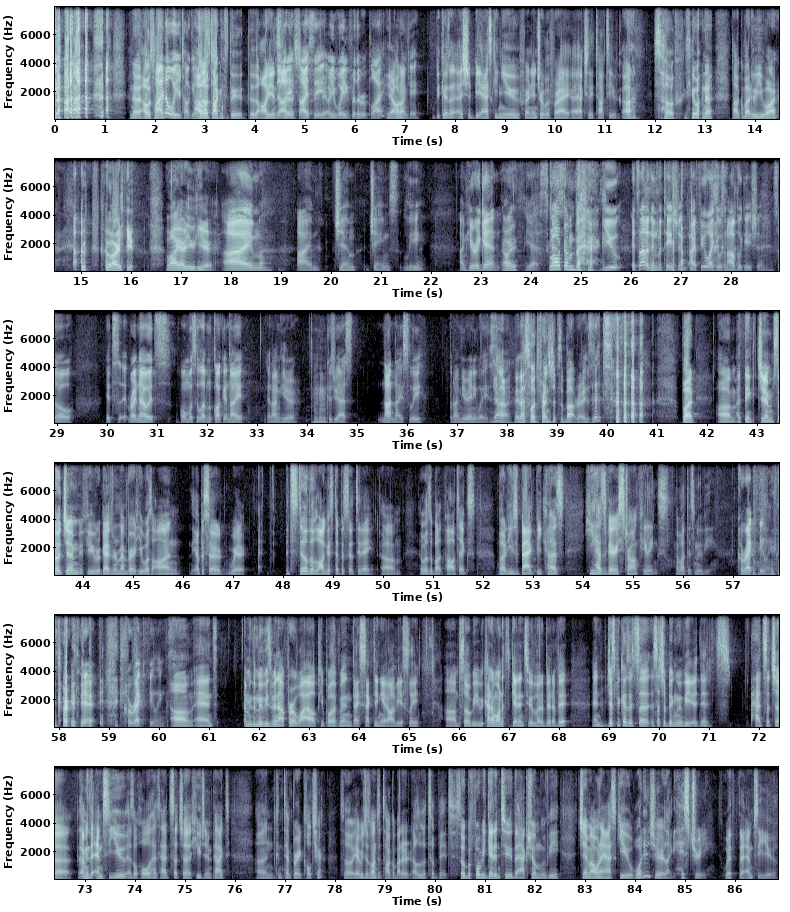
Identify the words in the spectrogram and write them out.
No, I was talking I know what you're talking about. I was talking to the the, the audience. the audience. first. I see. Okay. Are you waiting for the reply? Yeah, hold on. Okay. Because I, I should be asking you for an intro before I, I actually talk to you. Um, so, do you want to talk about who you are? who, who are you? Why are you here? I'm I'm Jim James Lee. I'm here again. Oh, Yes. welcome back. You. It's not an invitation. I feel like it was an obligation. So, it's right now. It's almost eleven o'clock at night, and I'm here Mm-hmm. because you asked not nicely, but I'm here anyways. Yeah, that's what friendship's about, right? Is it? But um, I think Jim. So Jim, if you guys remember, he was on the episode where it's still the longest episode to date. Um, it was about politics, but he's back because he has very strong feelings about this movie. Correct feelings. Correct. there. Correct feelings. Um, and I mean, the movie's been out for a while. People have been dissecting it, obviously. Um, so we, we kind of wanted to get into a little bit of it, and just because it's a it's such a big movie, it, it's had such a. I mean, the MCU as a whole has had such a huge impact on contemporary culture. So yeah, we just wanted to talk about it a little bit. So before we get into the actual movie, Jim, I want to ask you, what is your like history with the MCU?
